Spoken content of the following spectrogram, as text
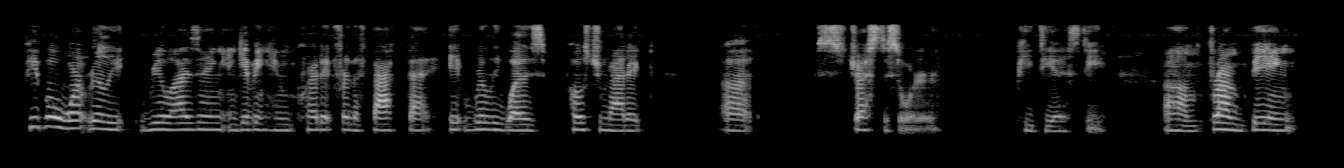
people weren't really realizing and giving him credit for the fact that it really was post traumatic uh, stress disorder, PTSD, um, from being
